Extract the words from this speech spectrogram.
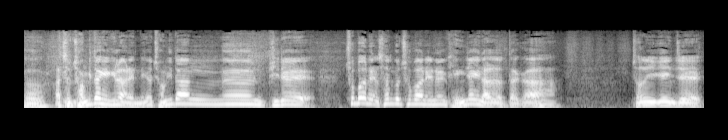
어, 아, 참, 정의당 얘기를 안 했네요. 정의당은 비례 초반에, 선거 초반에는 굉장히 낮아졌다가 저는 이게 이제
